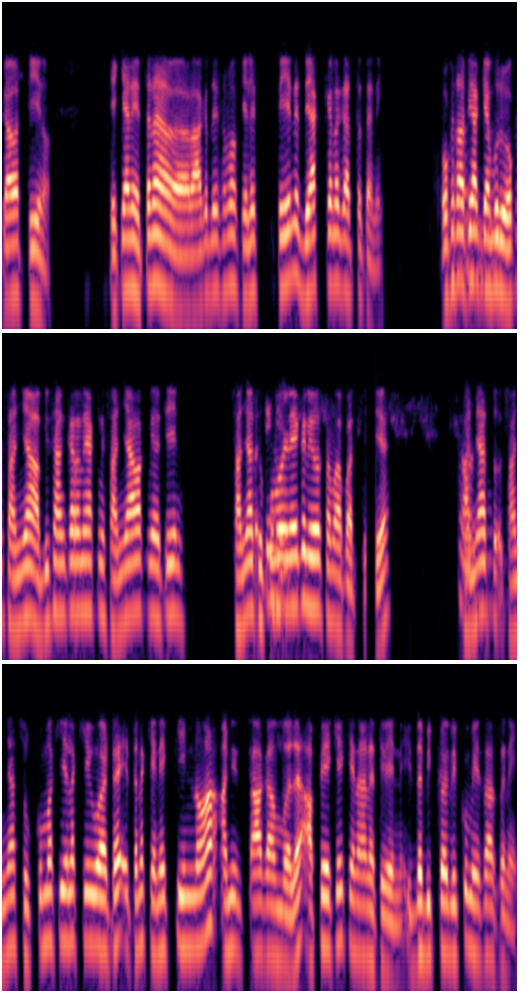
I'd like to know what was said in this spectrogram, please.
ගාවක් තියෙනවා. ඒ කියන්නේ එතන රාගදේශම කෙලස් තියෙන දෙයක් කියලා ගත්ත තැනින්. ඕක තව ටිකක් ගැඹුරුයි. ඕක සංඥා අபிසංකරණයක්නේ සංඥාවක් නෙවෙයි තියෙන්නේ. සංඥා සුකුම වෙන එක නිරෝධ සමාපත්තිය. සංඥා සංඥා සුකුම කියලා කිව්වට එතන කෙනෙක් ඉන්නවා අනිත්ආගම් වල අපේ එකේ කෙනා නැති වෙන්නේ. ඉද බික්ක බික්කු මේ ශාසනේ.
